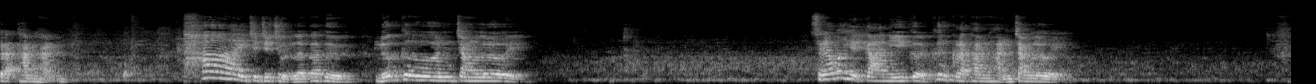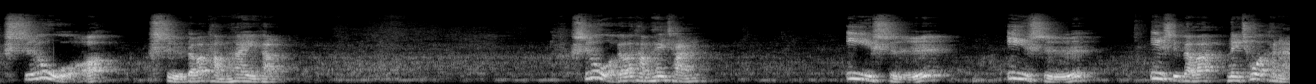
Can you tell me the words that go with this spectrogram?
กระทันหัน太จุดๆๆเลยก็คือ เหลือเกินจังเลย แสดงว่าเหตุการณ์นี้เกิดขึ้นกระทันหันจังเลย使我使แปลว่าทำให้ครับ 使我แปลว่าทำให้ฉันอีสืออีสือีสืแปลว่า ในชั่วขณะ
